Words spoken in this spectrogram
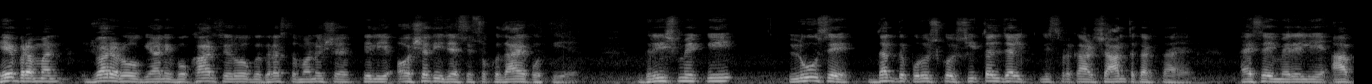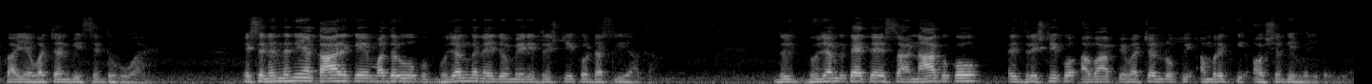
हे ब्रह्मन, ज्वर रोग यानी बुखार से रोग ग्रस्त मनुष्य के लिए औषधि जैसे सुखदायक होती है। ग्रीष्म की लू से दग्ध पुरुष को शीतल जल जिस प्रकार शांत करता है, ऐसे मेरे लिए आपका यह वचन भी सिद्ध हुआ है। इस निंदनीय कार्य के मदरूप भुजंग ने जो मेरी दृष्टि को डस लिया था। भुजंग कहते हैं नाग को, इस दृष्टि को अब आपके वचन रूपी अमृत की औषधि मिल गई है।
